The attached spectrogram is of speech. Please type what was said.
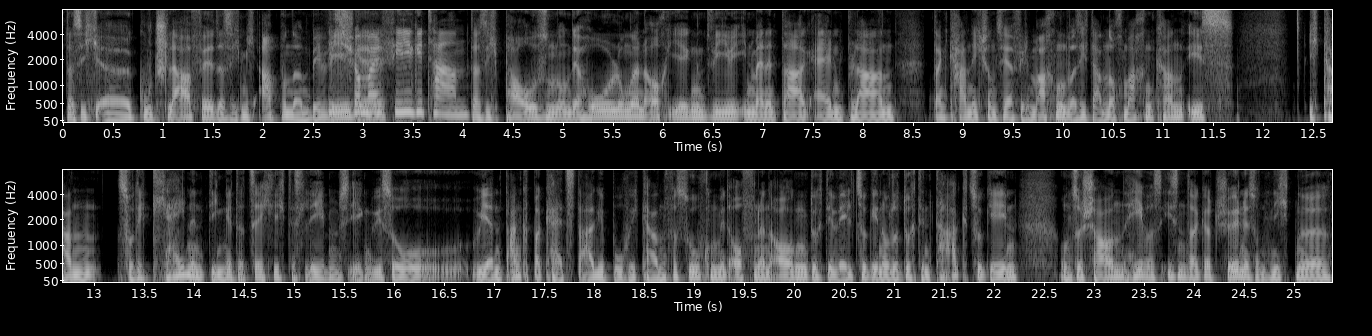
dass ich äh, gut schlafe, dass ich mich ab und an bewege. Ist schon mal viel getan. Dass ich Pausen und Erholungen auch irgendwie in meinen Tag einplan, dann kann ich schon sehr viel machen. Und was ich dann noch machen kann, ist, ich kann so die kleinen Dinge tatsächlich des Lebens irgendwie so wie ein Dankbarkeitstagebuch. Ich kann versuchen, mit offenen Augen durch die Welt zu gehen oder durch den Tag zu gehen und zu schauen, hey, was ist denn da gerade Schönes? Und nicht nur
